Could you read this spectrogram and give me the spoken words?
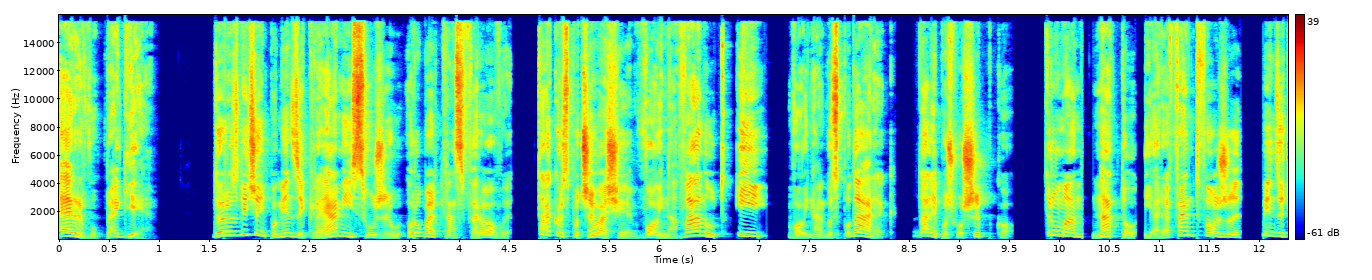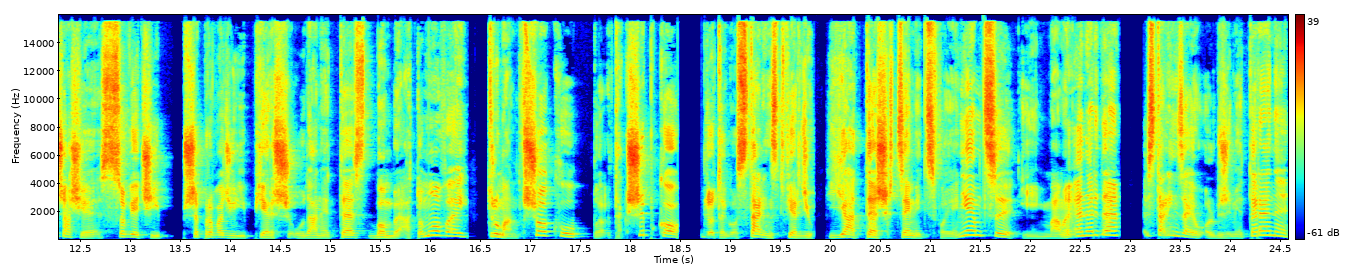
RWPG. Do rozliczeń pomiędzy krajami służył rubel transferowy. Tak rozpoczęła się wojna walut i wojna gospodarek. Dalej poszło szybko. Truman, NATO i RFN tworzy, W międzyczasie Sowieci przeprowadzili pierwszy udany test bomby atomowej. Truman w szoku, tak szybko. Do tego Stalin stwierdził: Ja też chcę mieć swoje Niemcy i mamy NRD. Stalin zajął olbrzymie tereny,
